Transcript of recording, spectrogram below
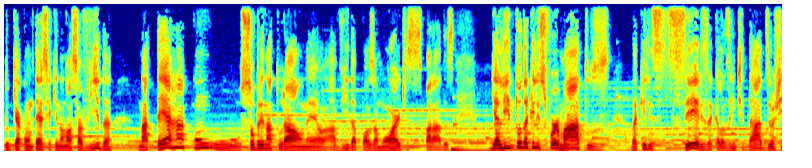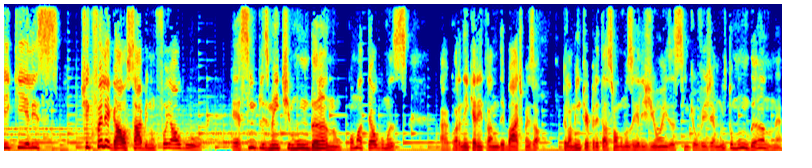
do que acontece aqui na nossa vida na Terra com o sobrenatural, né? A vida após a morte, essas paradas. E ali todos aqueles formatos daqueles seres, aquelas entidades, eu achei que eles achei que foi legal, sabe? Não foi algo é, simplesmente mundano, como até algumas agora nem quero entrar no debate, mas ó, pela minha interpretação algumas religiões assim que eu vejo é muito mundano, né?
